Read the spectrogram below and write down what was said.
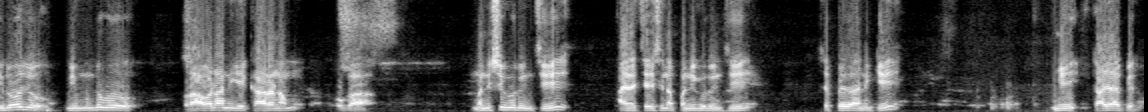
ఈరోజు మీ ముందుకు రావడానికి కారణం ఒక మనిషి గురించి ఆయన చేసిన పని గురించి చెప్పేదానికి మీ తాజా పేరు.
